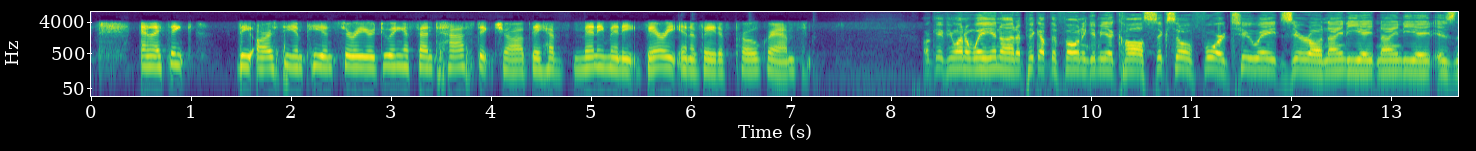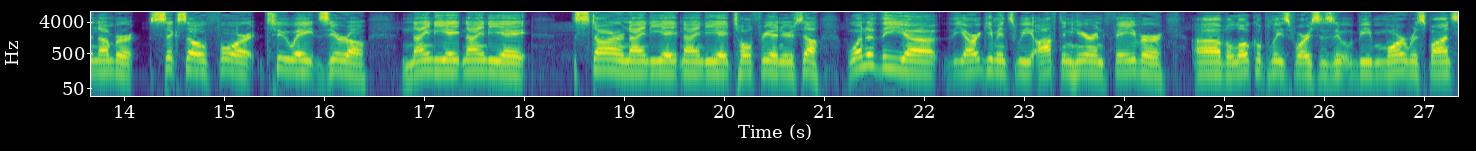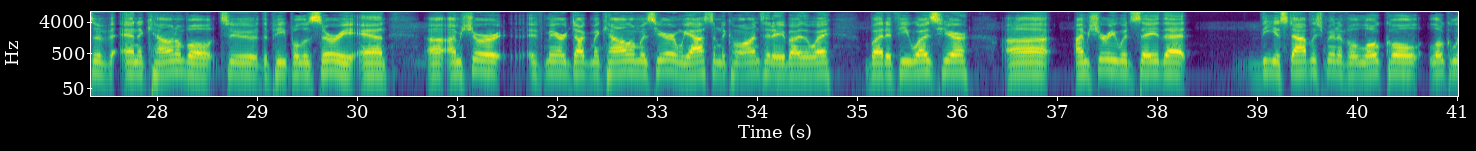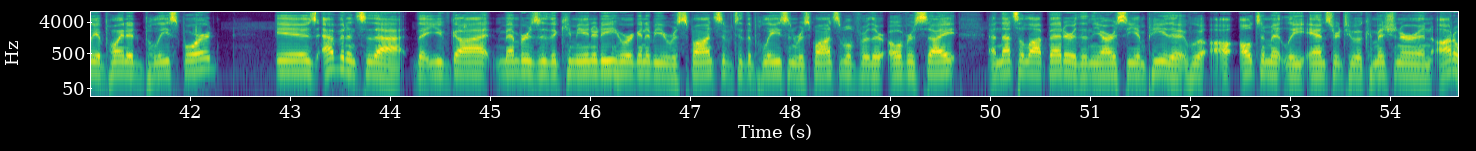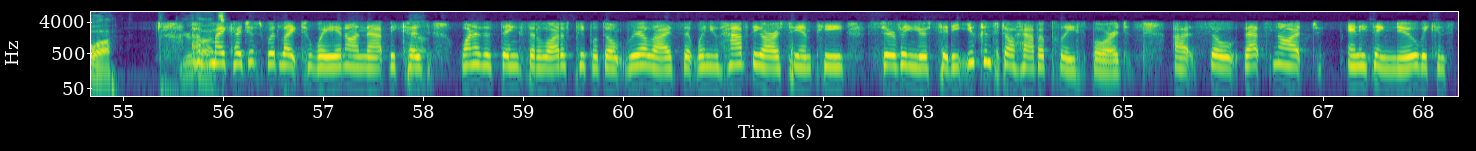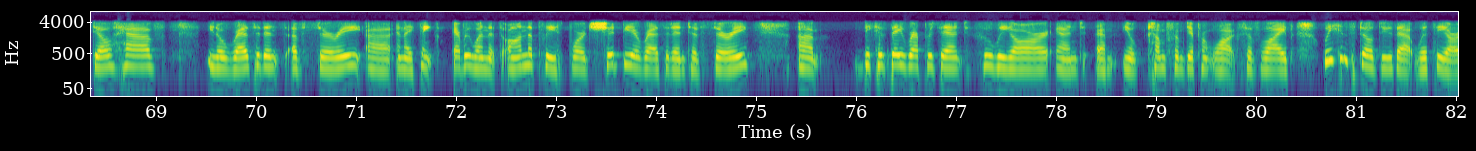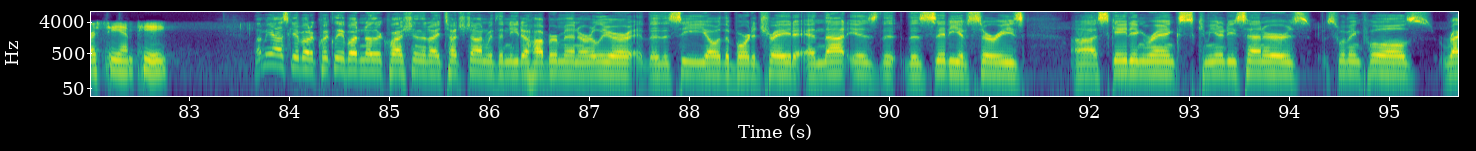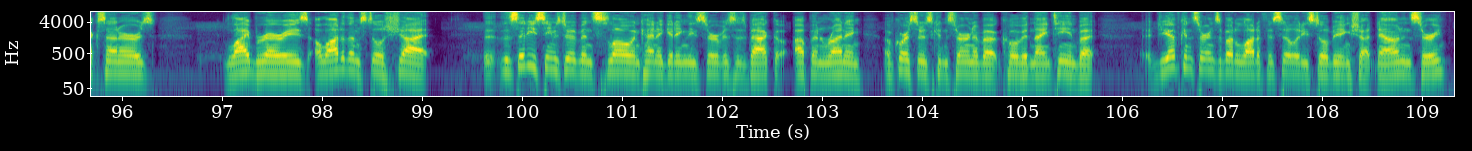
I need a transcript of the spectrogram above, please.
And I think the RCMP in Surrey are doing a fantastic job. They have many, many very innovative programs. Okay, if you want to weigh in on it, pick up the phone and give me a call. 604 280 9898 is the number. 604 280 9898 star 9898 toll free on your cell. One of the uh, the arguments we often hear in favor of a local police force is it would be more responsive and accountable to the people of Surrey. And uh, I'm sure if Mayor Doug McCallum was here, and we asked him to come on today, by the way, but if he was here, uh, I'm sure he would say that the establishment of a local, locally appointed police board is evidence of that, that you've got members of the community who are going to be responsive to the police and responsible for their oversight. And that's a lot better than the RCMP that who ultimately answer to a commissioner in Ottawa. Uh, Mike, I just would like to weigh in on that because yeah. one of the things that a lot of people don't realize that when you have the RCMP serving your city, you can still have a police board. Uh, so that's not anything new. We can still have, you know, residents of Surrey, uh, and I think everyone that's on the police board should be a resident of Surrey. Um, because they represent who we are and um, you know come from different walks of life, we can still do that with the RCMP. Let me ask you about it quickly about another question that I touched on with Anita Huberman earlier, the, the CEO of the Board of Trade, and that is the the city of Surrey's uh, skating rinks, community centers, swimming pools, rec centers libraries, a lot of them still shut. The, city seems to have been slow in kind of getting these services back up and running. Of course, there's concern about COVID 19, but do you have concerns about a lot of facilities still being shut down in Surrey?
